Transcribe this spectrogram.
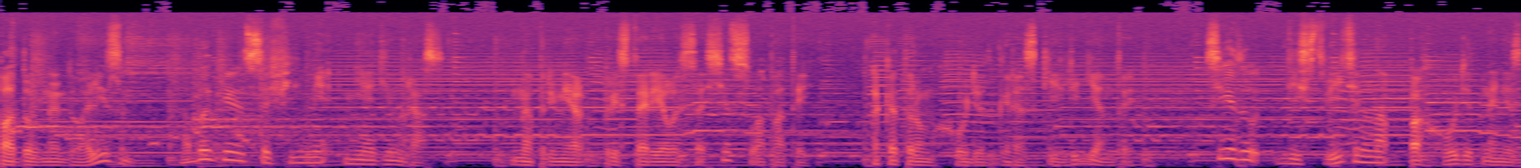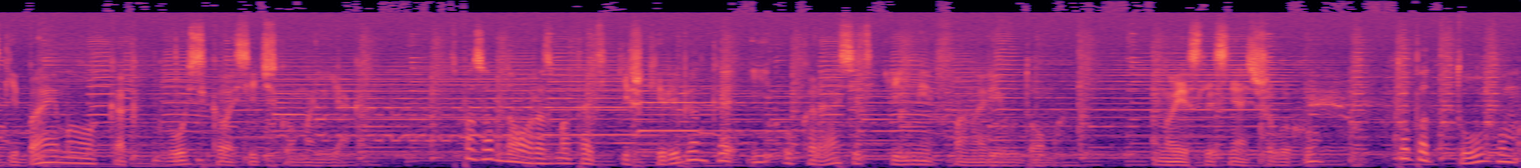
Подобный дуализм обыгрывается в фильме не один раз. Например, «Престарелый сосед с лопатой», о котором ходят городские легенды, с виду действительно походит на несгибаемого, как гвоздь классического маньяка, способного размотать кишки ребенка и украсить ими фонари у дома. Но если снять шелуху, то под тулупом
